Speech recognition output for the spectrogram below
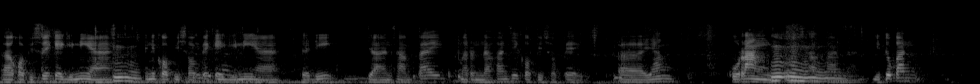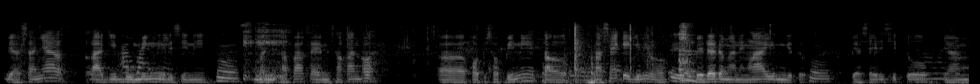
eh, kopi susunya kayak gini ya Hmm. ini kopi shopnya kayak gini ya. Jadi jangan sampai merendahkan sih kopi shopnya eh, yang kurang gitu Hmm, hmm, itu kan biasanya lagi booming nih di sini Hmm. Men- apa kayak misalkan oh eh, kopi shop ini tahu rasanya kayak gini loh Iya. beda dengan yang lain gitu Hmm. biasanya di situ yang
